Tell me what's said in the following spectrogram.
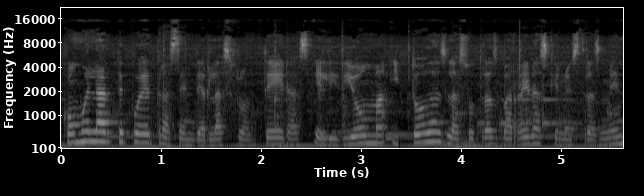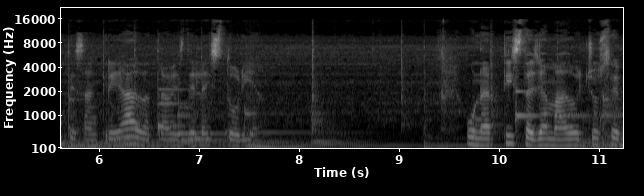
cómo el arte puede trascender las fronteras, el idioma y todas las otras barreras que nuestras mentes han creado a través de la historia. Un artista llamado Joseph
